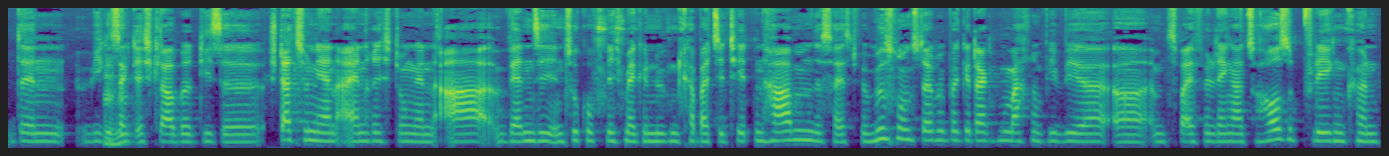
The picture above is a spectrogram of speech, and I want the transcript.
Denn wie gesagt, mhm. ich glaube, diese stationären Einrichtungen, A, werden sie in Zukunft nicht mehr genügend Kapazitäten haben. Das heißt, wir müssen uns darüber Gedanken machen, wie wir äh, im Zweifel länger zu Hause pflegen können.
